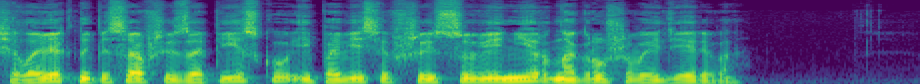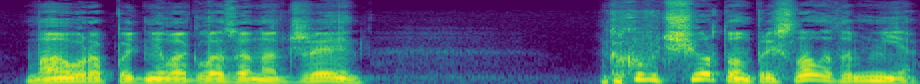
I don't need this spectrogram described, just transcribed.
человек, написавший записку и повесивший сувенир на грушевое дерево. Маура подняла глаза на Джейн. «Какого черта он прислал это мне?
